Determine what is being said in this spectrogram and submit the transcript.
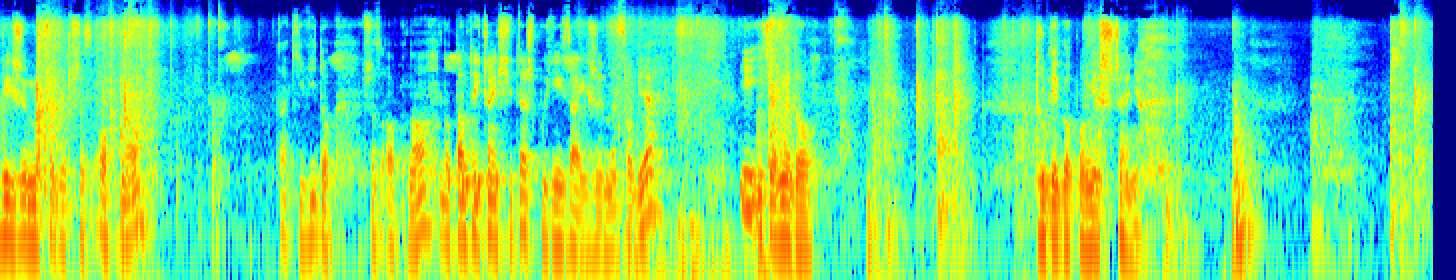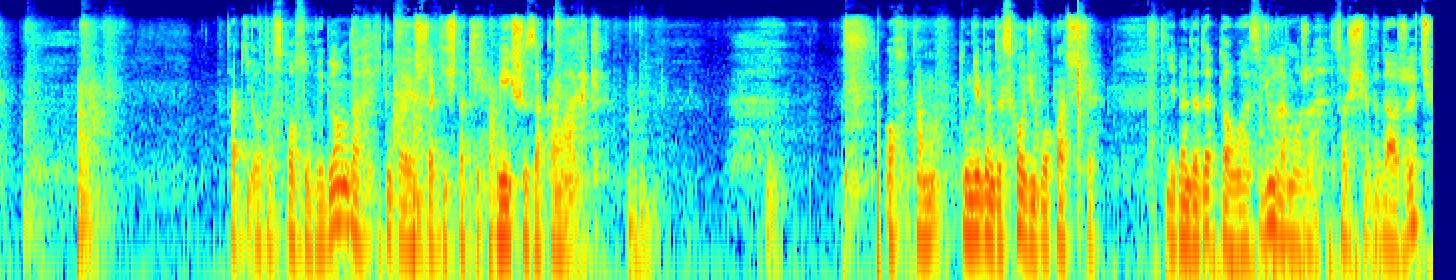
Wyjrzymy sobie przez okno. Taki widok przez okno. Do tamtej części też później zajrzymy sobie. I idziemy do drugiego pomieszczenia. Taki oto sposób wygląda. I tutaj jeszcze jakiś taki mniejszy zakamarek. O, tam tu nie będę schodził, bo patrzcie, nie będę deptał, bo jest dziura, może coś się wydarzyć.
